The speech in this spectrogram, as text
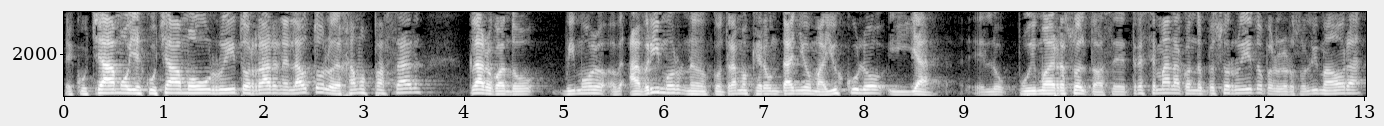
escuchamos y escuchamos un ruidito raro en el auto, lo dejamos pasar. Claro, cuando vimos, abrimos, nos encontramos que era un daño mayúsculo y ya, eh, lo pudimos haber resuelto hace tres semanas cuando empezó el ruidito, pero lo resolvimos ahora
